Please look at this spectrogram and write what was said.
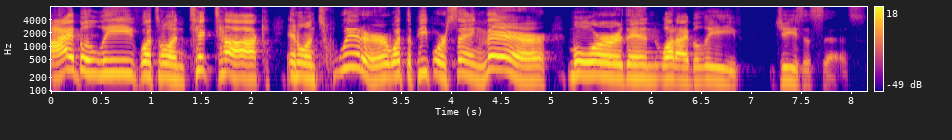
I believe what's on TikTok and on Twitter, what the people are saying there, more than what I believe Jesus says.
